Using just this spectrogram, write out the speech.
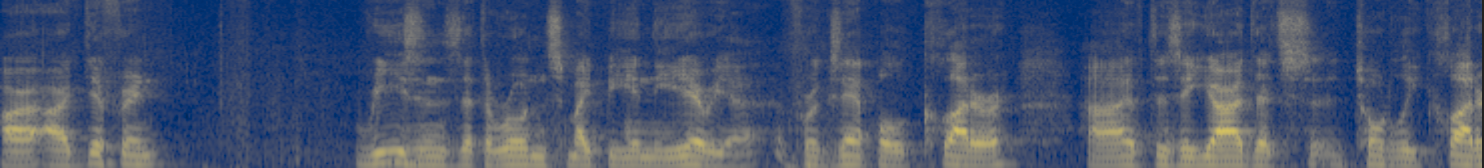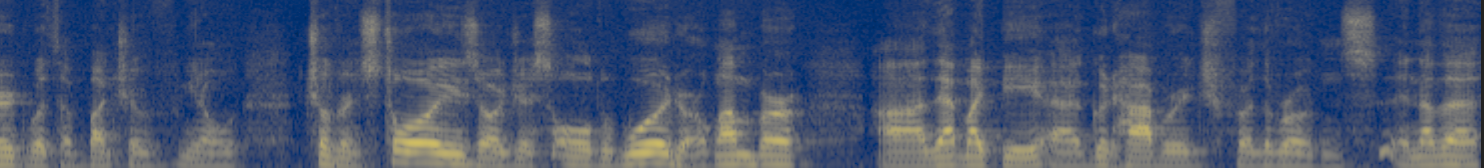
are, are different reasons that the rodents might be in the area. For example, clutter. Uh, if there's a yard that's totally cluttered with a bunch of, you know, children's toys or just old wood or lumber, uh, that might be a good harborage for the rodents. Another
